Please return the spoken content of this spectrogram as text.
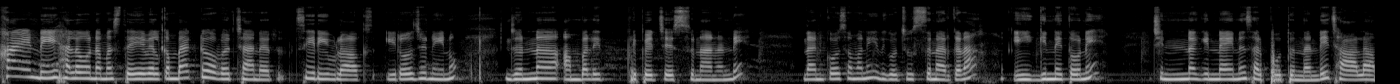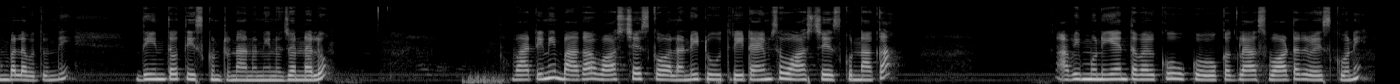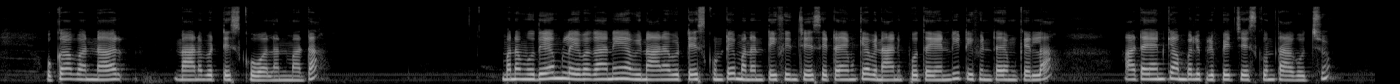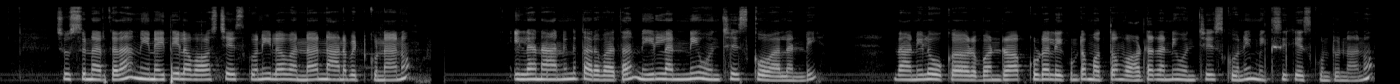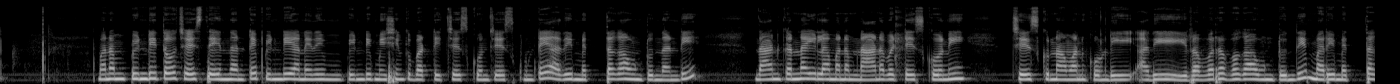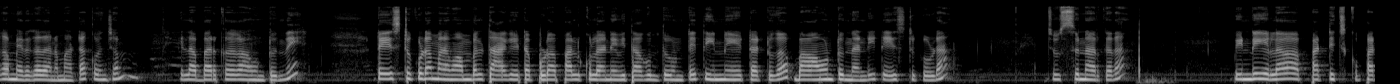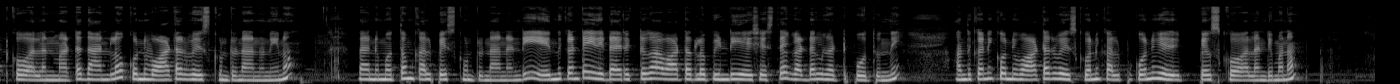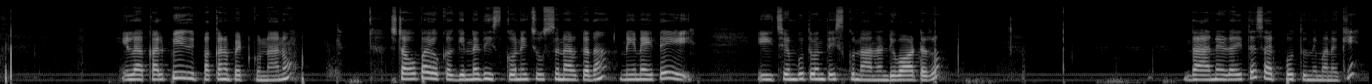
Hi అండి. Hello నమస్తే. Welcome back to our channel Siri vlogs. ఈరోజు నేను జొన్న అంబలి ప్రిపేర్ చేస్తున్నానండి. దానికోసమని ఇదిగో చూస్తున్నారు కదా ఈ గిన్నెతోని చిన్న గిన్నె అయినా సరిపోతుందండి. చాలా అంబలి అవుతుంది. దీంతో తీసుకుంటున్నాను నేను జొన్నలు. వాటిని బాగా వాష్ చేసుకోవాలండి. టూ త్రీ టైమ్స్ వాష్ చేసుకున్నాక అవి మునిగేంత వరకు ఒక- ఒక గ్లాస్ వాటర్ వేసుకొని ఒక వన్ అవర్ నానబెట్టేసుకోవాలన్నమాట. మనం ఉదయం లేవగానే అవి నానబెట్టేసుకుంటే మనం టిఫిన్ చేసే టైంకి అవి నానిపోతాయండి. టిఫిన్ టైంకెల్లా ఆ టైంకి అంబలి ప్రిపేర్ చేసుకొని తాగొచ్చు. చూస్తున్నారు కదా నేనైతే ఇలా వాష్ చేసుకొని ఇలా వన్ అవర్ నానబెట్టుకున్నాను. ఇలా నానిన తర్వాత నీళ్ళన్నీ వంచేసుకోవాలండి దానిలో ఒక వన్ డ్రాప్ కూడా లేకుండా మొత్తం వాటర్ అన్నీ ఉంచేసుకొని మిక్సీకి వేసుకుంటున్నాను. మనం పిండితో చేస్తే ఏంటంటే పిండి అనేది పిండి మిషన్కి పట్టించేసుకొని చేసుకుంటే అది మెత్తగా ఉంటుందండి. దానికన్నా ఇలా మనం నానబెట్టేసుకొని చేసుకున్నామనుకోండి అది రవ్వ రవ్వగా ఉంటుంది మరి మెత్తగా మెదగదనమాట కొంచెం ఇలా బరకగా ఉంటుంది. టేస్ట్ కూడా మనం అంబలు తాగేటప్పుడు ఆ పలుకులు అనేవి తగులుతూ ఉంటే తినేటట్టుగా బాగుంటుందండి టేస్ట్ కూడా. చూస్తున్నారు కదా? పిండి ఇలా పట్టించుకు పట్టుకోవాలన్నమాట. దానిలో కొన్ని వాటర్ వేసుకుంటున్నాను నేను. దాన్ని మొత్తం కలిపేసుకుంటున్నానండి. ఎందుకంటే ఇది డైరెక్ట్గా వాటర్లో పిండి వేసేస్తే గడ్డలు గట్టిపోతుంది. అందుకని కొన్ని వాటర్ వేసుకొని కలుపుకొని వేసుకోవాలండి మనం. ఇలా కలిపి పక్కన పెట్టుకున్నాను. స్టవ్ పై ఒక గిన్నె తీసుకొని చూస్తున్నారు కదా నేనైతే ఈ- ఈ చెంబుతో తీసుకున్నానండి వాటరు. దానిడైతే సరిపోతుంది మనకి.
